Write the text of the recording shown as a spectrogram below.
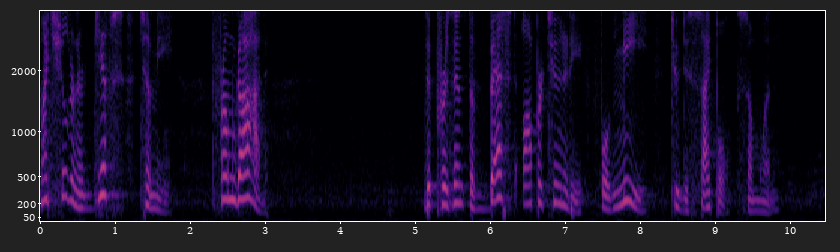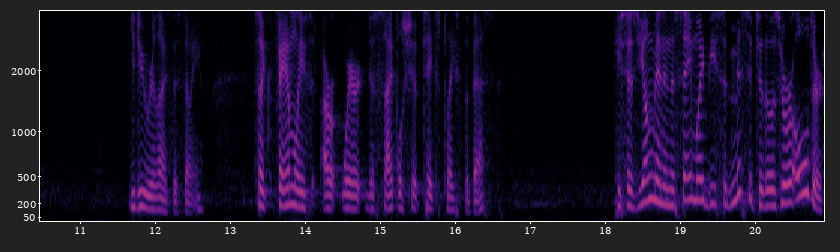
My children are gifts to me from God that present the best opportunity for me to disciple someone. You do realize this, don't you? It's like families are where discipleship takes place the best. He says, Young men, in the same way, be submissive to those who are older.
